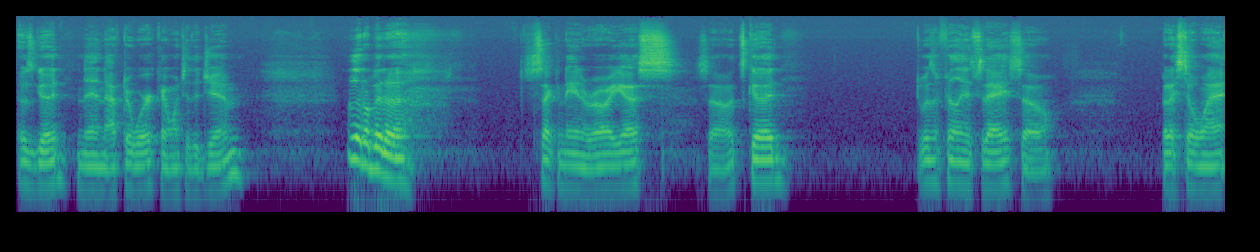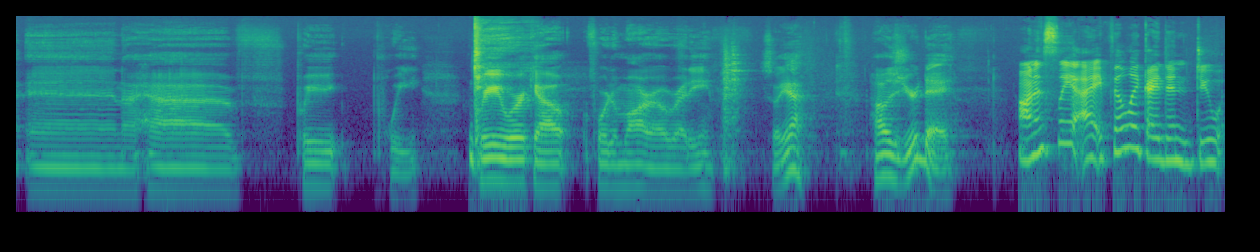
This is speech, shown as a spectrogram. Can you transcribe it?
it was good. And then after work, I went to the gym. A little bit of second day in a row, I guess. So it's good. Wasn't feeling it today, so but I still went, and I have pre pre pre workout for tomorrow ready. So yeah, how's your day? Honestly, I feel like I didn't do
